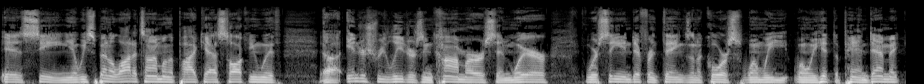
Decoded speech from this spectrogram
is seeing. You know, we spent a lot of time on the podcast talking with uh, industry leaders in commerce and where we're seeing different things. And of course, when we when we hit the pandemic,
